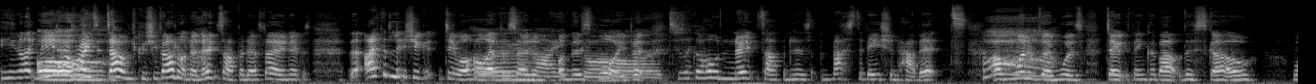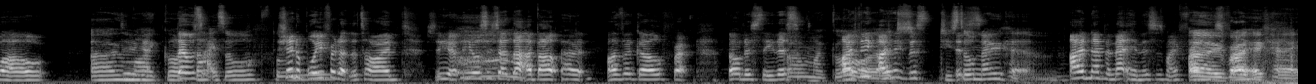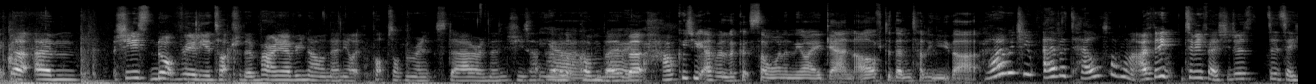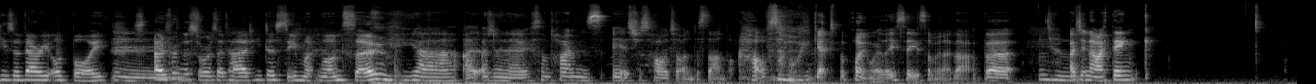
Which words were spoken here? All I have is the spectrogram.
he like made her write Oh. it down because she found it on her notes app on her phone. It was that I could literally do a whole Oh episode my on, this boy, but God. it's like a whole notes app on his masturbation habits, and one of them was don't think about this girl while Oh my it. god, There was- that is awful. she had a boyfriend at the time. So he, he also said that about her other girlfriend. Honestly, this Oh my god. I think I think this. Do you still know him? I'd never met him. This is my friend. Oh friend. right, okay. But um, she's not really in touch with him. Apparently, every now and then he like pops up on Insta, and then she's ha- having a little combo. no. But how could you ever look at someone in the eye again after them telling you that? why would you ever tell someone that? I think, to be fair, she just did say he's a very odd boy, Mm. and from the stories I've heard, he does seem like one. So Yeah, I, I don't know. Sometimes it's just hard to understand how someone can get to the point where they say something like that. But Mm-hmm. I don't know. I think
